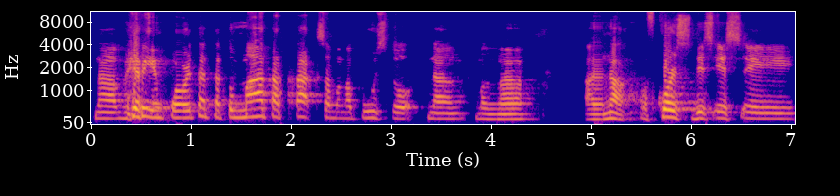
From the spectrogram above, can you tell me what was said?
na very important na tumatatak sa mga puso ng mga anak. Of course, this is a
